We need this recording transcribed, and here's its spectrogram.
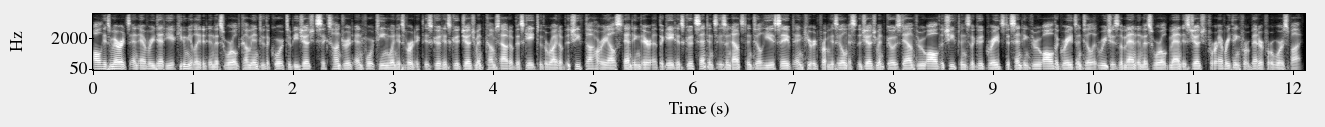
All his merits and every debt he accumulated in this world come into the court to be judged. 614 when his verdict is good his good judgment comes out of this gate to the right of the chief Dahariel standing there at the gate his good sentence is announced until he is saved and cured from his illness. The judgment goes down through all the chieftains the good grades descending through all the grades until it reaches the man in this world. Man is judged for everything for better for worse by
